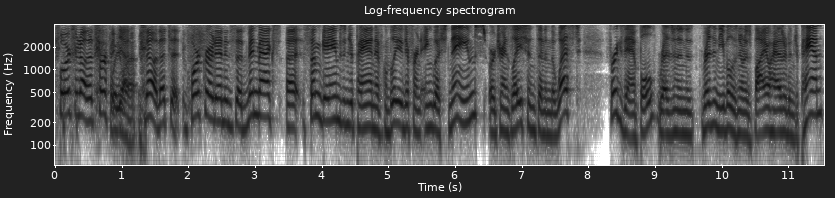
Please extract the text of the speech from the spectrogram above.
Fork, no, that's perfect. Yeah, want? no, that's it. Fork wrote in and said, MinnMax, uh, some games in Japan have completely different English names or translations than in the West. For example, Resident, Resident Evil is known as Biohazard in Japan.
